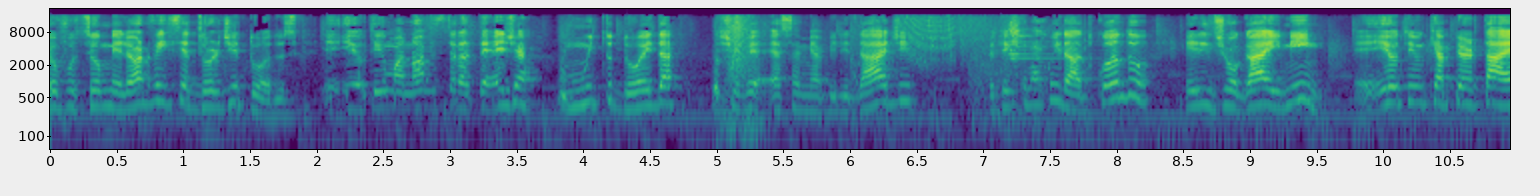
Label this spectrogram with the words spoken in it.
eu vou ser o melhor vencedor de todos. Eu tenho uma nova estratégia muito doida. Deixa eu ver essa minha habilidade. Eu tenho que tomar cuidado. Quando ele jogar em mim, eu tenho que apertar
